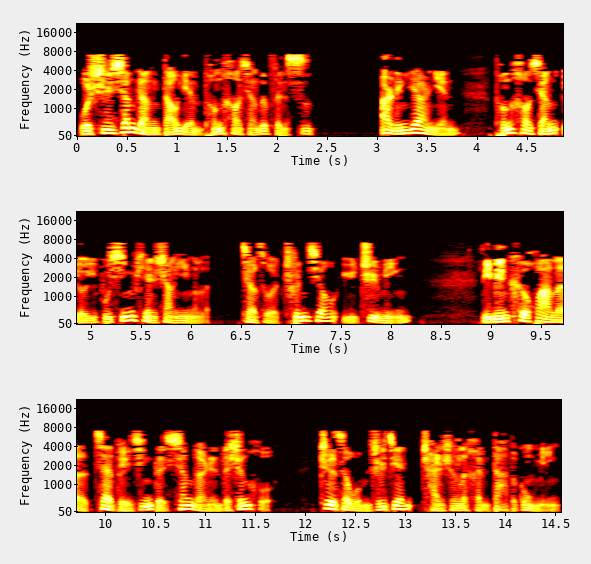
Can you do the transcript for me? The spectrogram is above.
我是香港导演彭浩翔的粉丝。二零一二年，彭浩翔有一部新片上映了，叫做《春娇与志明》，里面刻画了在北京的香港人的生活，这在我们之间产生了很大的共鸣。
